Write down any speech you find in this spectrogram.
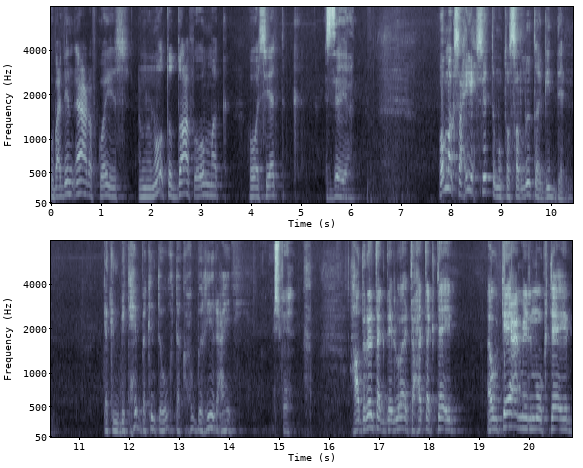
وبعدين اعرف كويس إن نقطة ضعف أمك هو سيادتك. إزاي يعني؟ أمك صحيح ست متسلطة جدا. لكن بتحبك انت واختك حب غير عادي. مش فاهم. حضرتك دلوقتي هتكتئب أو تعمل مكتئب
